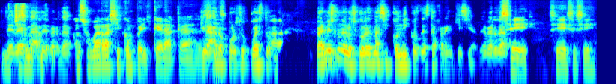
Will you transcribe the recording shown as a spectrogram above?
De verdad, de verdad. Con su barra así con periquera acá. Claro, por supuesto. Ah. Para mí es uno de los jugadores más icónicos de esta franquicia, de verdad. Sí, sí, sí, sí.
